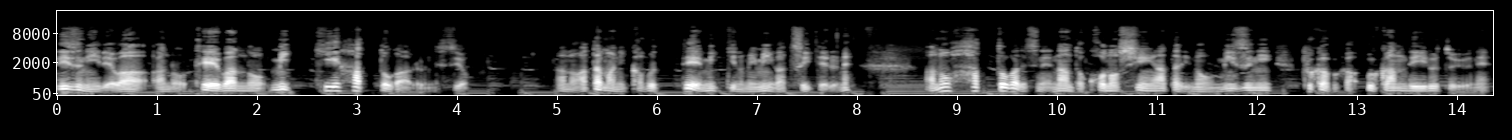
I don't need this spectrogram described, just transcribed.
ディズニーでは、あの、定番のミッキーハットがあるんですよ。あの、頭に被ってミッキーの耳がついてるね。あのハットがですね、なんとこのシーンあたりの水にぷかぷか浮かんでいるというね、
